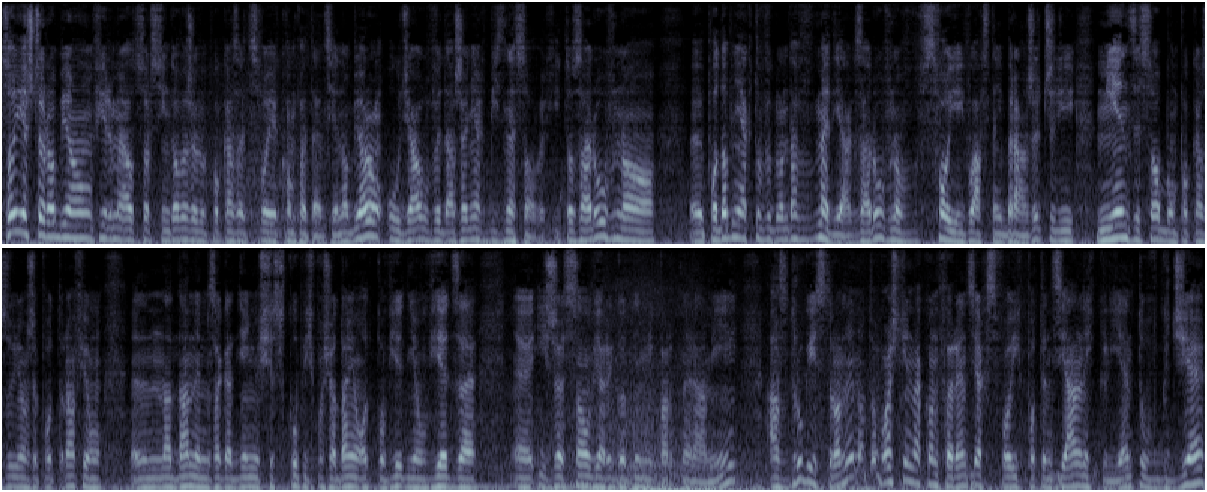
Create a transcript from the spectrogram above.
Co jeszcze robią firmy outsourcingowe, żeby pokazać swoje kompetencje? No, biorą udział w wydarzeniach biznesowych i to zarówno, e, podobnie jak to wygląda w mediach, zarówno w swojej własnej branży, czyli między sobą pokazują, że potrafią e, na danym zagadnieniu się skupić, posiadają odpowiednią wiedzę e, i że są wiarygodnymi partnerami, a z drugiej strony, no to właśnie na konferencjach swoich potencjalnych klientów, gdzie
